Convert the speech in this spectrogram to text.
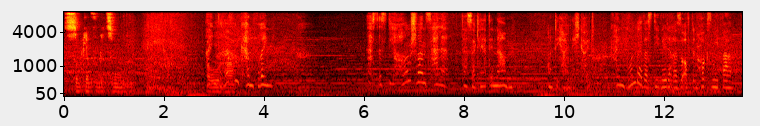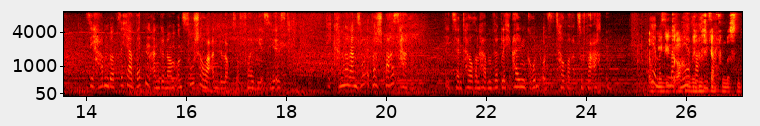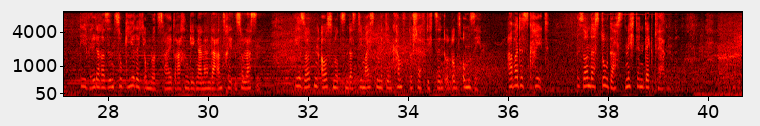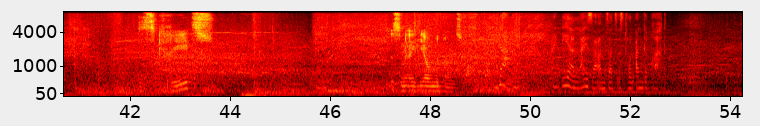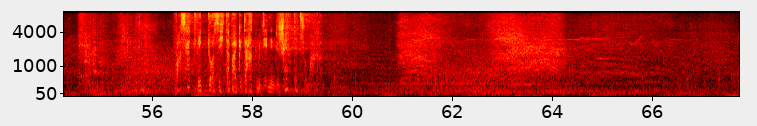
zum Kämpfen gezwungen. Ein Drachenkampfring. Das ist die Hornschwanzhalle. Das erklärt den Namen und die Heimlichkeit. Kein Wunder, dass die Wilderer so oft in Hogsmeade waren. Sie haben dort sicher Wetten angenommen und Zuschauer angelockt, so voll wie es hier ist. Wie kann man an so etwas Spaß haben? Die Zentauren haben wirklich allen Grund, uns Zauberer zu verachten. Hier müssen die Drachen will nicht kämpfen müssen. Die Wilderer sind zu gierig, um nur zwei Drachen gegeneinander antreten zu lassen. Wir sollten ausnutzen, dass die meisten mit dem Kampf beschäftigt sind und uns umsehen. Aber diskret. Besonders du darfst nicht entdeckt werden. Diskret ist mir eigentlich eher unbekannt. Ja, ein eher leiser Ansatz ist wohl angebracht. Was hat Viktor sich dabei gedacht, mit ihnen Geschäfte zu machen?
